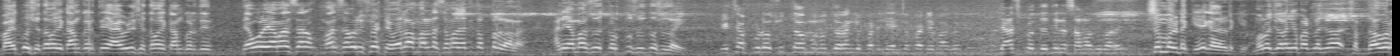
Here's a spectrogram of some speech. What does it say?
बायको शेतामध्ये काम करते आईवडील शेतामध्ये काम करते. त्यामुळे या माणसा माणसावर विश्वास ठेवायला मराठा समाज आधी तत्पर झाला आणि या माणसाचं कर्तृत्व सुद्धा तसंच आहे. याच्या पुढं सुद्धा मनोज जरांगे पाटील यांच्या पाठीमागं त्याच पद्धतीनं समाज उभा राहील? शंभर टक्के एक हजार टक्के. मनोज जरांगे पाटलाच्या शब्दावर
